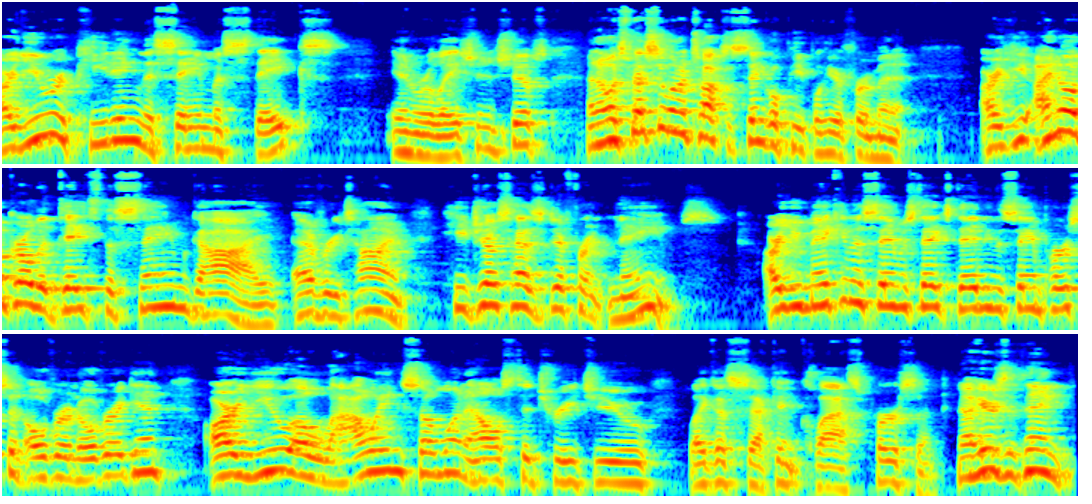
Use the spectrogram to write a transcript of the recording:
Are you repeating the same mistakes in relationships? And I especially want to talk to single people here for a minute. Are you I know a girl that dates the same guy every time. He just has different names. Are you making the same mistakes dating the same person over and over again? Are you allowing someone else to treat you like a second class person? Now here's the thing,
